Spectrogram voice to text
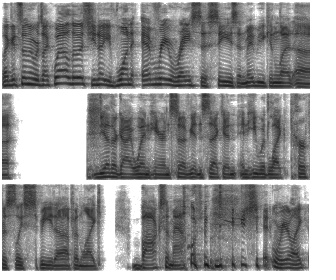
Like it's something where it's like, well, Lewis, you know, you've won every race this season. Maybe you can let uh the other guy win here instead of getting second. And he would like purposely speed up and like box him out and do shit where you're like,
